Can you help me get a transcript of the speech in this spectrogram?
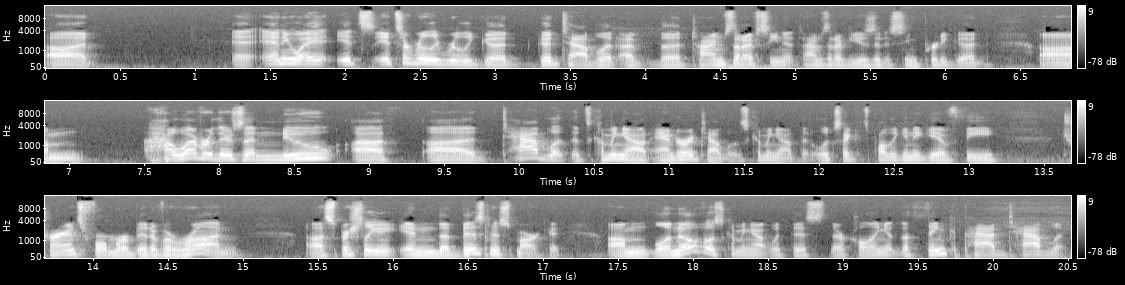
Uh, anyway, it's it's a really really good good tablet. I've, the times that I've seen it, times that I've used it, it seemed pretty good. Um, however, there's a new uh, uh, tablet that's coming out, Android tablet that's coming out that looks like it's probably going to give the Transformer a bit of a run, uh, especially in the business market. Um, Lenovo's coming out with this. They're calling it the ThinkPad tablet.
